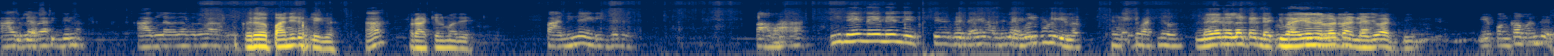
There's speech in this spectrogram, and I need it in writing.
आग लावा. प्लास्टिक दे ना. आग लावला बरोबर आग- खरं पाणी टाकले का? हा? राखेल मध्ये पाणी नाही डिझेल. बाबा ही नाही नाही नाही नाही. ते नाही आलेलं आहे. कुठे गेला? थंडाची बाटली हो. नाही नेला टंड्याची नाही नेला टांड्याची वाटली. हे पंखा बंद आहे.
